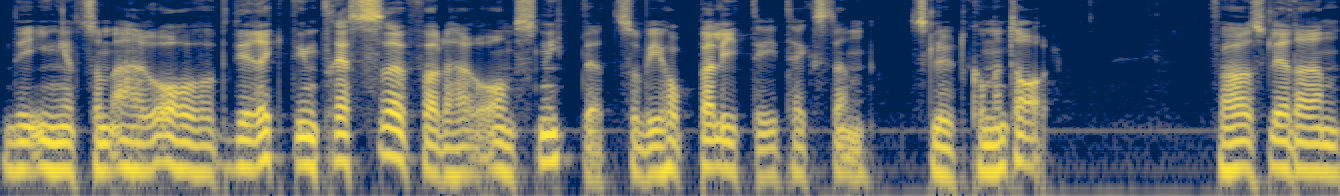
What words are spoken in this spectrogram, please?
Det är inget som är av direkt intresse för det här avsnittet, så vi hoppar lite i texten. Slutkommentar. Förhörsledaren.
